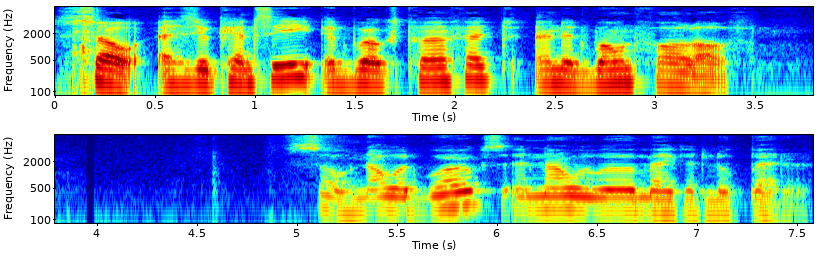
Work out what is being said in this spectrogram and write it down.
So, as you can see, it works perfect and it won't fall off. So, now it works and now we will make it look better.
